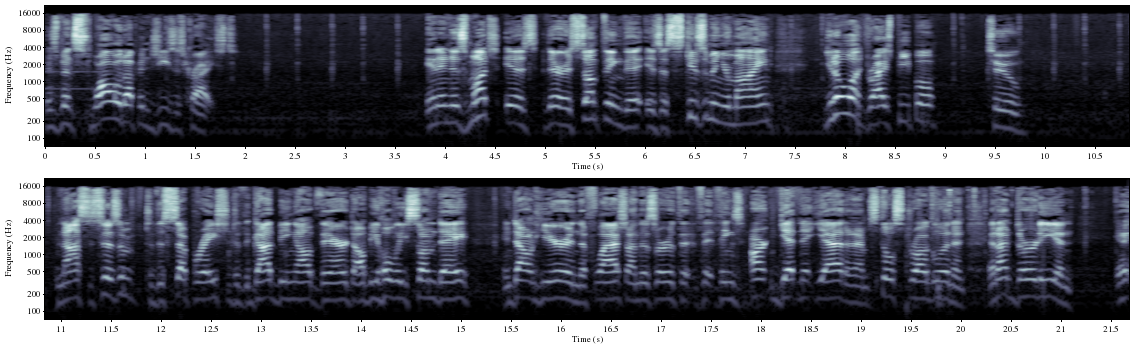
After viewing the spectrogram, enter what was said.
has been swallowed up in Jesus Christ. And in as much as there is something that is a schism in your mind, you know what drives people to Gnosticism, to this separation, to the God being out there, I'll be holy someday, and down here in the flesh on this earth, th- th- things aren't getting it yet, and I'm still struggling, and, and I'm dirty, and eh,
